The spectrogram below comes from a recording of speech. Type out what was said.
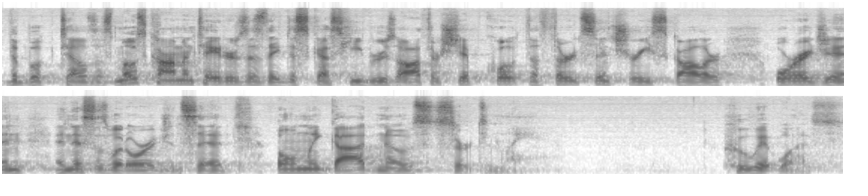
the book tells us. Most commentators, as they discuss Hebrews authorship, quote the third century scholar Origen, and this is what Origen said only God knows certainly who it was.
